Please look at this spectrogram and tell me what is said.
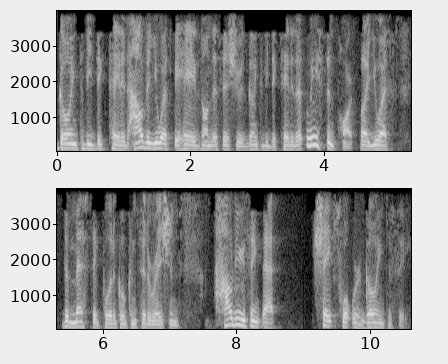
going to be dictated, how the U.S. behaves on this issue is going to be dictated, at least in part, by U.S. domestic political considerations. How do you think that shapes what we're going to see?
